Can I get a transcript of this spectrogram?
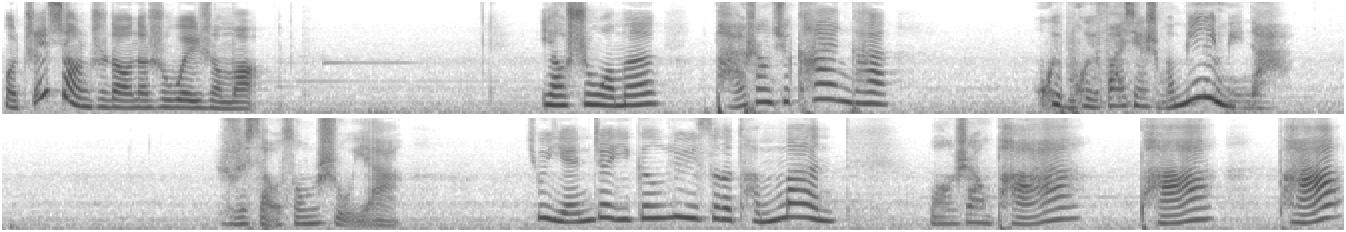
我真想知道那是为什么。要是我们爬上去看看，会不会发现什么秘密呢？”于是小松鼠呀，就沿着一根绿色的藤蔓往上爬，爬，爬。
